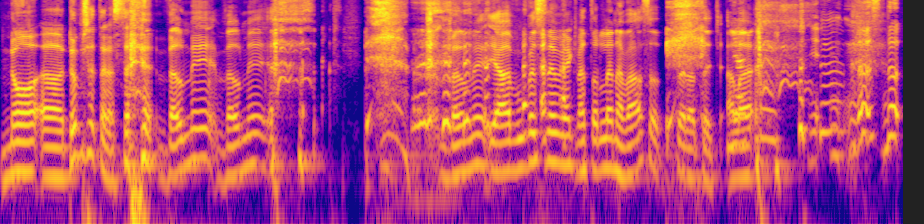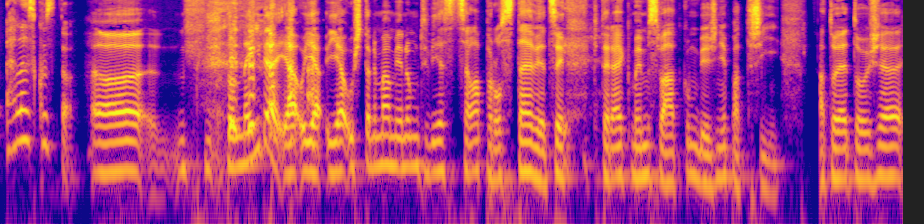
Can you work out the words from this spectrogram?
No, uh, dobře teda, jste velmi, velmi Velmi, já vůbec nevím, jak na tohle navázat teda teď, ale... no, no, hele, zkus to. Uh, to nejde, já, já, já už tady mám jenom dvě zcela prosté věci, které k mým svátkům běžně patří. A to je to, že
